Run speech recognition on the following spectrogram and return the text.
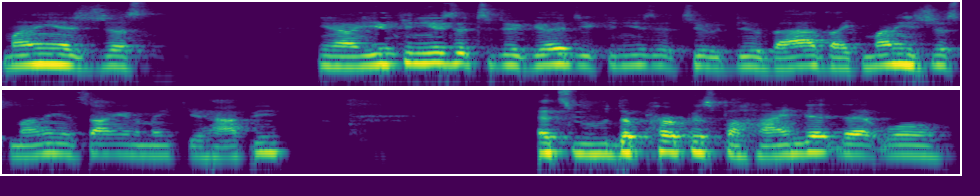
Money is just, you know, you can use it to do good. You can use it to do bad. Like money is just money. It's not going to make you happy. It's the purpose behind it that will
